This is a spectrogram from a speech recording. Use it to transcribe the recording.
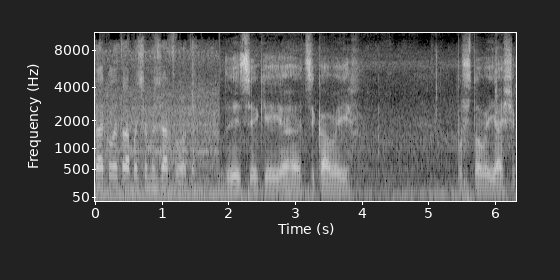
Деколи треба чимось жертвувати. Дивіться, який е, цікавий поштовий ящик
